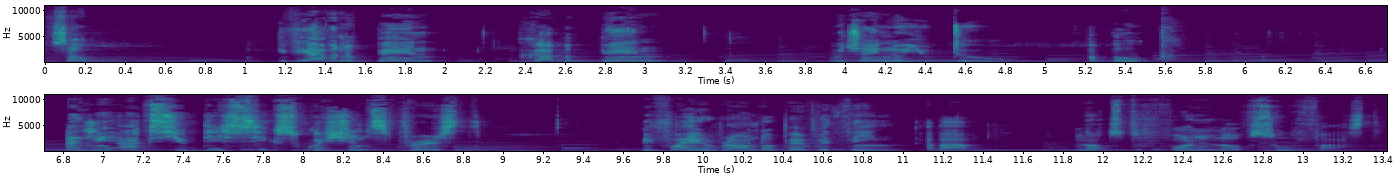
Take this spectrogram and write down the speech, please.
so if you have a pen grab a pen which i know you do a book let me ask you these six questions first before i round up everything about not to fall in love so fast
